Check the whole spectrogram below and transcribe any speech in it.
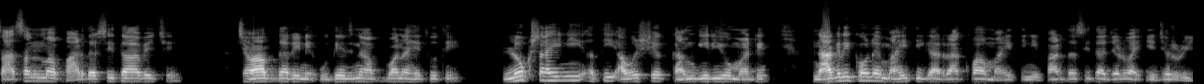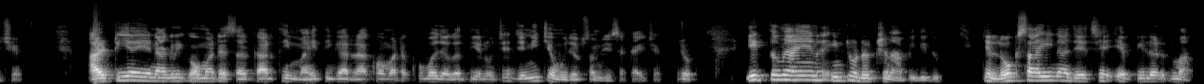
શાસનમાં પારદર્શિતા આવે છે, જવાબદારીને ઉત્તેજના આપવાના હેતુથી, લોકશાહીની અતિ આવશ્યક કામગીરીઓ માટે નાગરિકોને માહિતીગાર રાખવા, માહિતીની પારદર્શિતા જળવાય એ જરૂરી છે. આરટીઆઈ એ નાગરિકો માટે સરકારથી માહિતીગાર રાખવા માટે ખૂબ જ અગત્યનું છે, જે નીચે મુજબ સમજી શકાય છે. જો, એક તમે અહીંયા ઇન્ટ્રોડક્શન આપી દીધું કે લોકશાહીના જે છે એ પિલરમાં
